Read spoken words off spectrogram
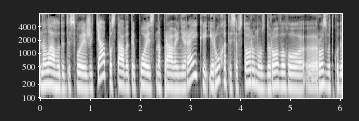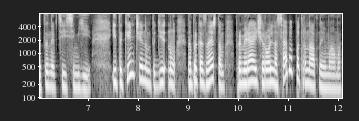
налагодити своє життя, поставити поїзд на правильні рейки і рухатися в сторону здорового е, розвитку дитини в цій сім'ї. І таким чином, тоді, ну, наприклад, знаєш, там приміряючи роль на себе патронатної мами.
